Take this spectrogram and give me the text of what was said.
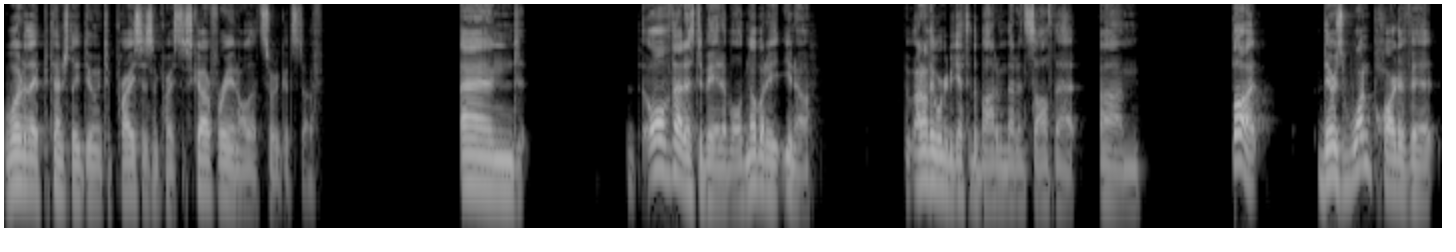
what are they potentially doing to prices and price discovery and all that sort of good stuff. And all of that is debatable. Nobody, you know, I don't think we're going to get to the bottom of that and solve that. Um, but there's one part of it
